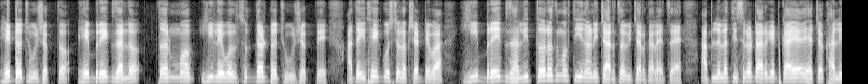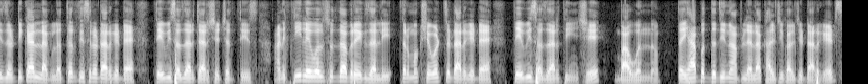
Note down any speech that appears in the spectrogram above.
हे टच होऊ शकतं हे ब्रेक झालं तर मग ही लेवल सुद्धा टच होऊ शकते. आता इथे एक गोष्ट लक्षात ठेवा ही ब्रेक झाली तरच मग तीन आणि चारचा विचार करायचा आहे. आपल्याला तिसरं टार्गेट काय आहे? ह्याच्या खाली जर टिकायला लागलं तर तिसरं टार्गेट आहे तेवीस हजार चारशे छत्तीस. आणि ती लेवल सुद्धा ब्रेक झाली तर मग शेवटचं टार्गेट आहे तेवीस हजार तीनशे बावन्न. तर ह्या पद्धतीनं आपल्याला खालची खालची टार्गेट्स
